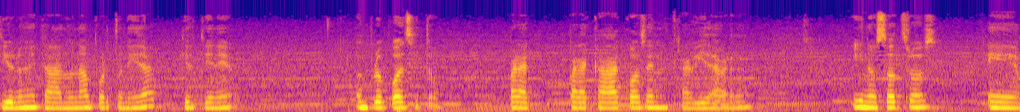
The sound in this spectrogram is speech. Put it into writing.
Dios nos está dando una oportunidad. Dios tiene un propósito para, para cada cosa en nuestra vida, ¿verdad? Y nosotros eh,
